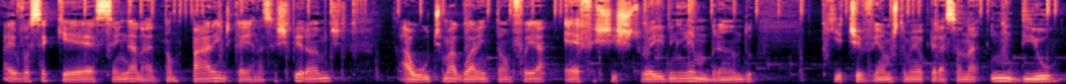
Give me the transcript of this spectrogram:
aí você quer ser enganado. Então parem de cair nessas pirâmides. A última agora então foi a FX Trading, lembrando que tivemos também a operação na Indil,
